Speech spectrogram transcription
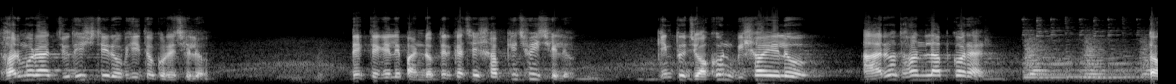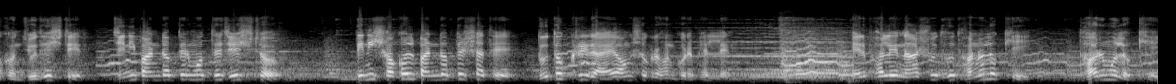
ধর্মরাজ যুধিষ্ঠির অভিহিত করেছিল। দেখতে গেলে পাণ্ডবদের কাছে সবকিছুই ছিল। কিন্তু যখন বিষয় এলো আরও ধন লাভ করার, তখন যুধিষ্ঠির, যিনি পাণ্ডবদের মধ্যে জ্যেষ্ঠ, তিনি সকল পাণ্ডবদের সাথে দ্রুত ক্রীড়ায় অংশগ্রহণ করে ফেললেন। এর ফলে না শুধু ধনলক্ষ্মী, ধর্মলক্ষ্মী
